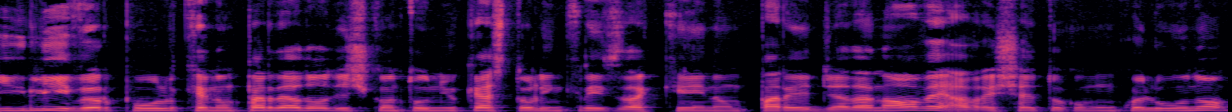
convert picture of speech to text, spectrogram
Il Liverpool che non perde da 12 contro un Newcastle in crisi che non pareggia da 9, avrei scelto comunque l'1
